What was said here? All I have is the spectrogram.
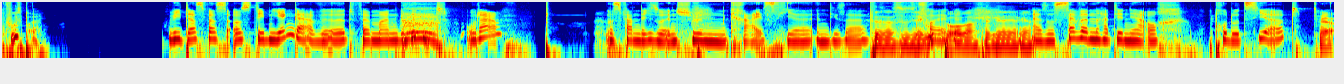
Fußball. Wie das, was aus dem Jenga wird, wenn man gewinnt, oder? Das fand ich so einen schönen Kreis hier in dieser. Das hast du sehr Folge. gut beobachtet. Ja, ja, ja. Also Seven hat den ja auch produziert. Ja.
